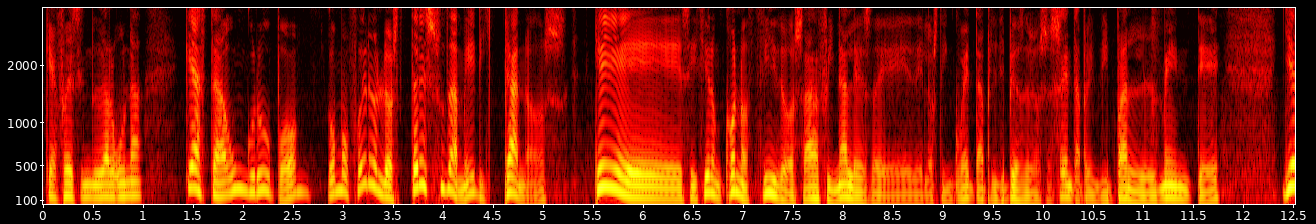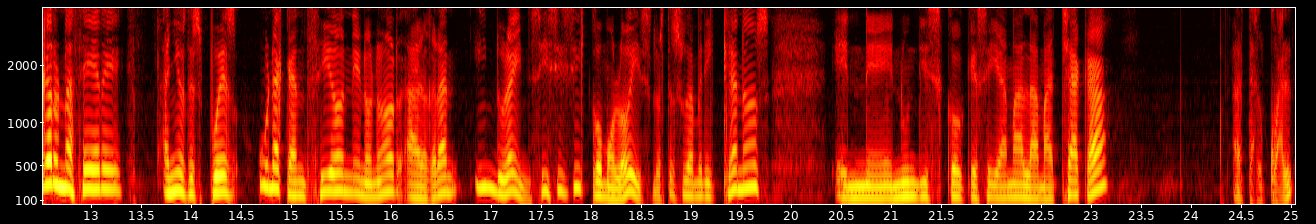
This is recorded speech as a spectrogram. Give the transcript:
que fue sin duda alguna que hasta un grupo, como fueron los tres sudamericanos, que se hicieron conocidos a finales de, de los 50, principios de los 60 principalmente, llegaron a hacer eh, años después una canción en honor al gran Indurain. Sí, sí, sí, como lo oís. Los tres sudamericanos en, en un disco que se llama La Machaca, tal cual,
